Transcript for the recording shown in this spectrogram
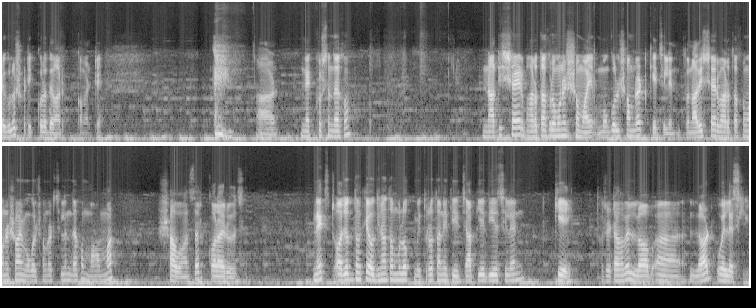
সেগুলো সঠিক করে দেওয়ার কমেন্টে আর নেক্সট কোশ্চেন দেখো। নাদির শাহের ভারত আক্রমণের সময় মোগল সম্রাট কে ছিলেন? তো নাদির শাহের ভারত আক্রমণের সময় মোগল সম্রাট ছিলেন, দেখো, মোহাম্মদ শাহ আনসার করায় রয়েছে। নেক্সট অযোধ্যাকে অধীনতামূলক মিত্রতা নীতি চাপিয়ে দিয়েছিলেন কে? তো সেটা হবে লর্ড ওয়েলেসলি।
